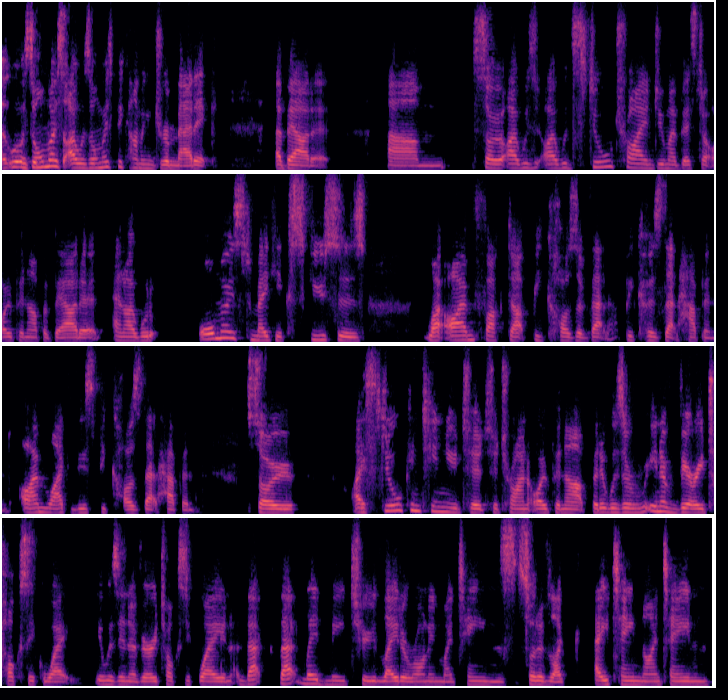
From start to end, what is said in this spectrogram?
It was almost I was almost becoming dramatic about it. Um, so I was I would still try and do my best to open up about it, and I would almost make excuses like i'm fucked up because of that because that happened i'm like this because that happened so i still continued to to try and open up but it was a, in a very toxic way. It was in a very toxic way and that that led me to later on in my teens sort of like 18 19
